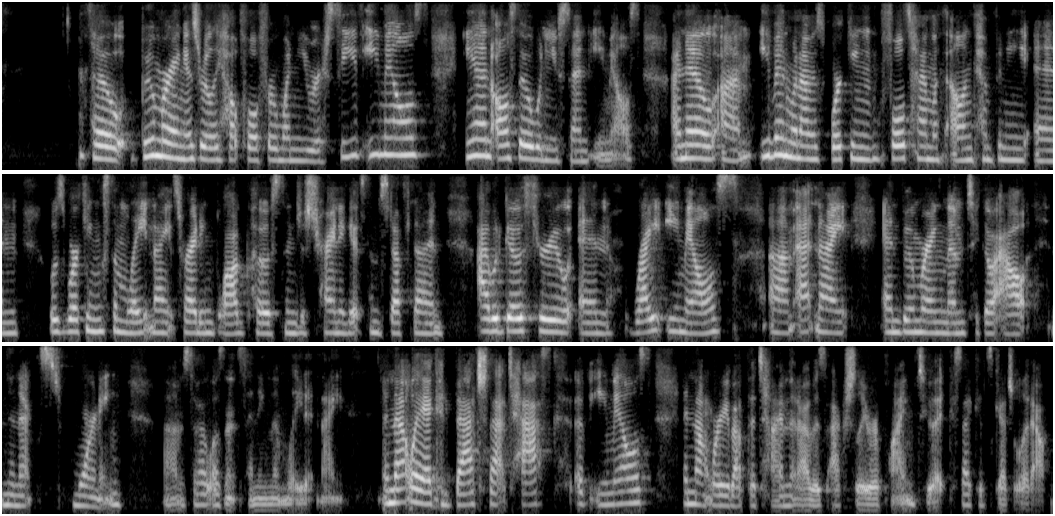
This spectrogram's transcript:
so Boomerang is really helpful for when you receive emails and also when you send emails. I know um, even when I was working full time with Elle & Company and was working some late nights writing blog posts and just trying to get some stuff done, I would go through and write emails um, at night and boomerang them to go out in the next morning. Um, so I wasn't sending them late at night. And that way I could batch that task of emails and not worry about the time that I was actually replying to it because I could schedule it out.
